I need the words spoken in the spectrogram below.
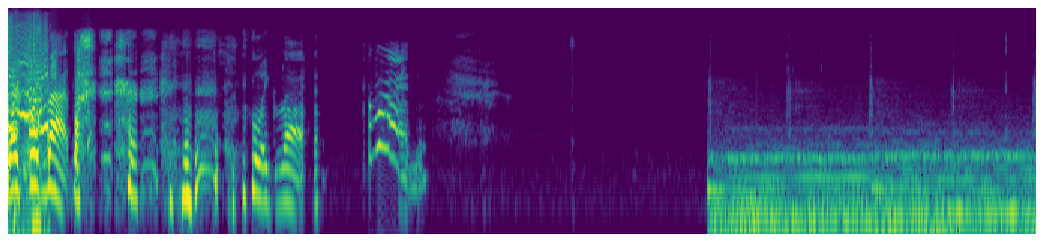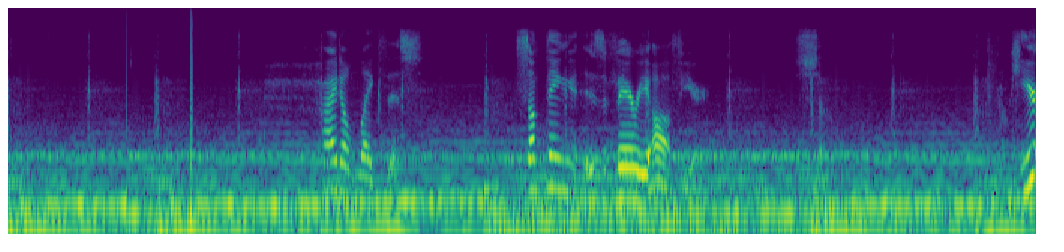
Like like that. like that. Come on. I don't like this. Something is very off here. So, go here.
